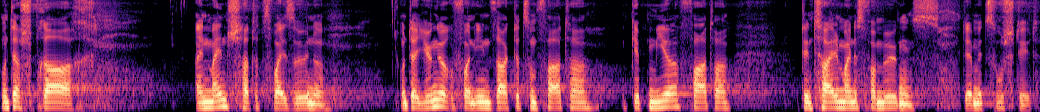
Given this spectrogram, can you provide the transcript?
Und er sprach, ein Mensch hatte zwei Söhne. Und der jüngere von ihnen sagte zum Vater, gib mir, Vater, den Teil meines Vermögens, der mir zusteht.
